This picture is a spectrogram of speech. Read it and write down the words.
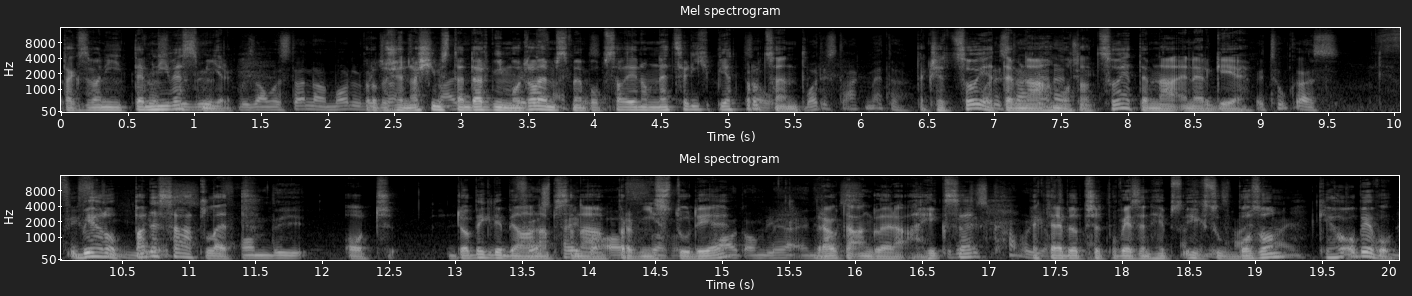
takzvaný temný vesmír, protože naším standardním modelem jsme popsali jenom necelých 5%. Takže co je temná hmota, co je temná energie? Uběhlo 50 let od doby, kdy byla napsaná první studie Brauta Anglera a Higgse, ve které byl předpovězen Higgsův bozon k jeho objevu.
